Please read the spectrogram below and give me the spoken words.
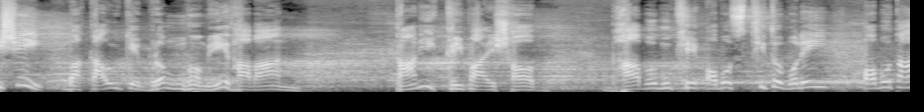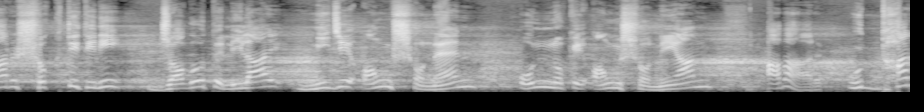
ঋষি বা কাউকে ব্রহ্ম মেধাবান তাঁরই কৃপায় সব। ভাবমুখে অবস্থিত বলেই অবতার শক্তি তিনি জগৎ লীলায় নিজে অংশ নেন, অন্যকে অংশ নেয়ান, আবার উদ্ধার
